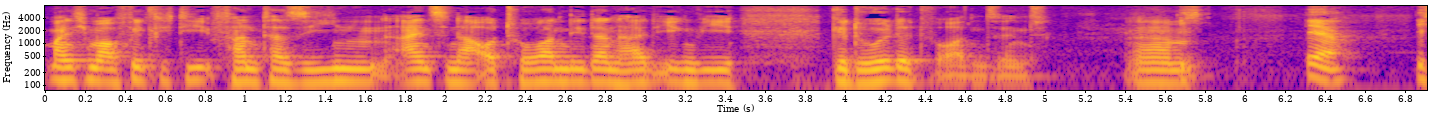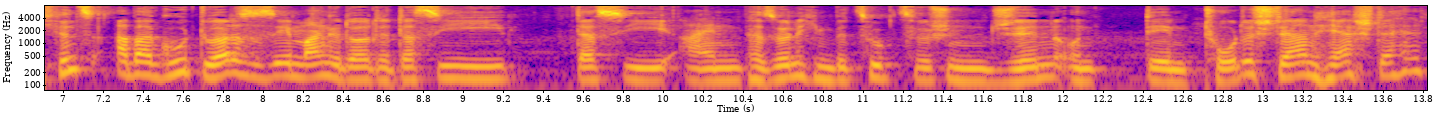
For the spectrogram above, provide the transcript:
manchmal auch wirklich die Fantasien einzelner Autoren, die dann halt irgendwie geduldet worden sind. Ähm, ich, ja. Ich finde es aber gut, du hattest es eben angedeutet, dass sie, dass sie einen persönlichen Bezug zwischen Jin und dem Todesstern herstellen.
